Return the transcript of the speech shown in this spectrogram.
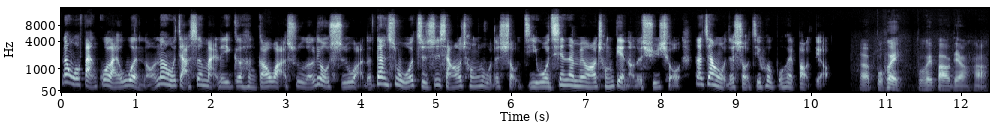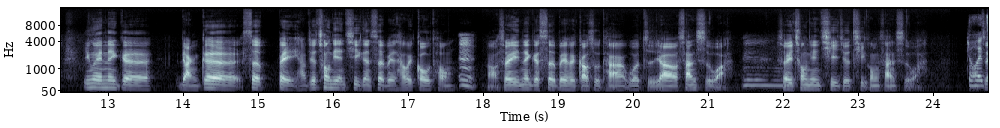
那我反过来问哦，那我假设买了一个很高瓦数的六十瓦的，但是我只是想要充我的手机，我现在没有要充电脑的需求，那这样我的手机会不会爆掉？呃，不会，不会爆掉哈，因为那个。两个设备哈，就充电器跟设备，它会沟通。嗯，啊，所以那个设备会告诉他我只要三十瓦，嗯，所以充电器就提供三十瓦，就会自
